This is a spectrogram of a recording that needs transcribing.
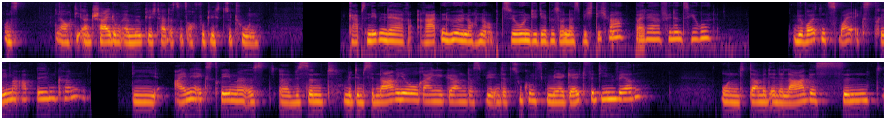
uns ja auch die Entscheidung ermöglicht hat, das jetzt auch wirklich zu tun. Gab es neben der Ratenhöhe noch eine Option, die dir besonders wichtig war bei der Finanzierung? Wir wollten zwei Extreme abbilden können. Die eine Extreme ist, äh, wir sind mit dem Szenario reingegangen, dass wir in der Zukunft mehr Geld verdienen werden und damit in der Lage sind,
